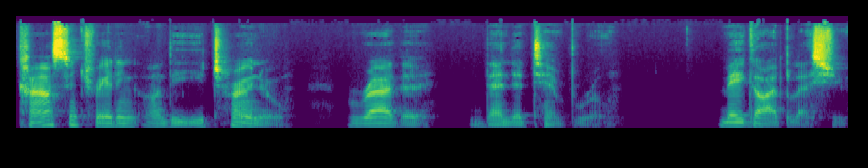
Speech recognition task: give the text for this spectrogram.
concentrating on the eternal rather than the temporal. May God bless you.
